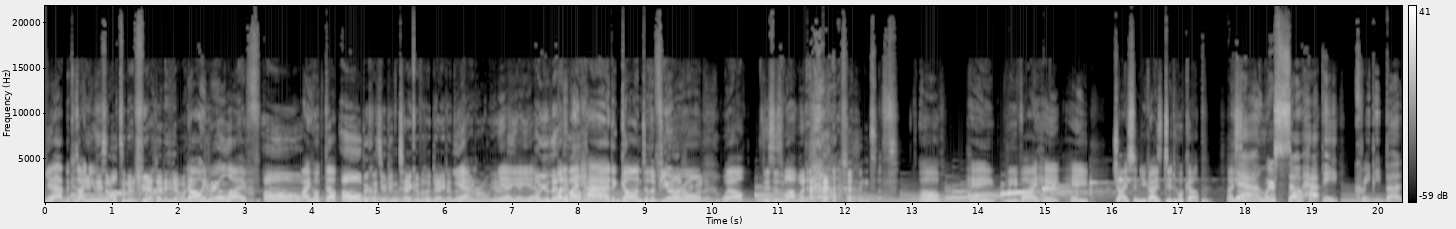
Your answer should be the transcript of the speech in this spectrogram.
Yeah, because I in knew. this alternate reality that we're no, in real life, Oh. I hooked up. Oh, because you didn't take her for the date at the yeah, funeral. Yes. yeah, yeah, yeah. Oh, you let but if I love- had gone to the funeral, Gotcha. well, this is what would have happened. oh, hey, Levi. Hey, hey, Jason. You guys did hook up. I see. yeah, see. and we're so happy, creepy butt.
